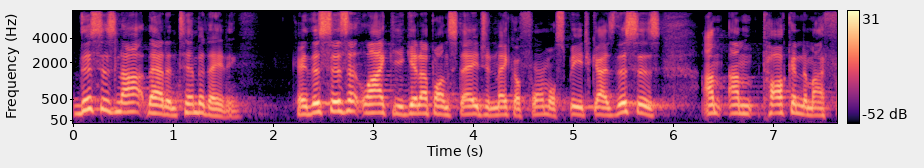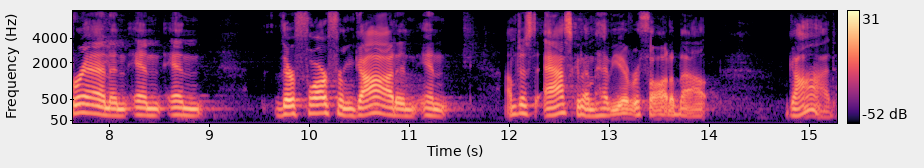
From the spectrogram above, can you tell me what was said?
this is not that intimidating. Okay, this isn't like you get up on stage and make a formal speech. Guys, this is, I'm, I'm talking to my friend and, and, and they're far from God, and, and I'm just asking them, have you ever thought about God?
